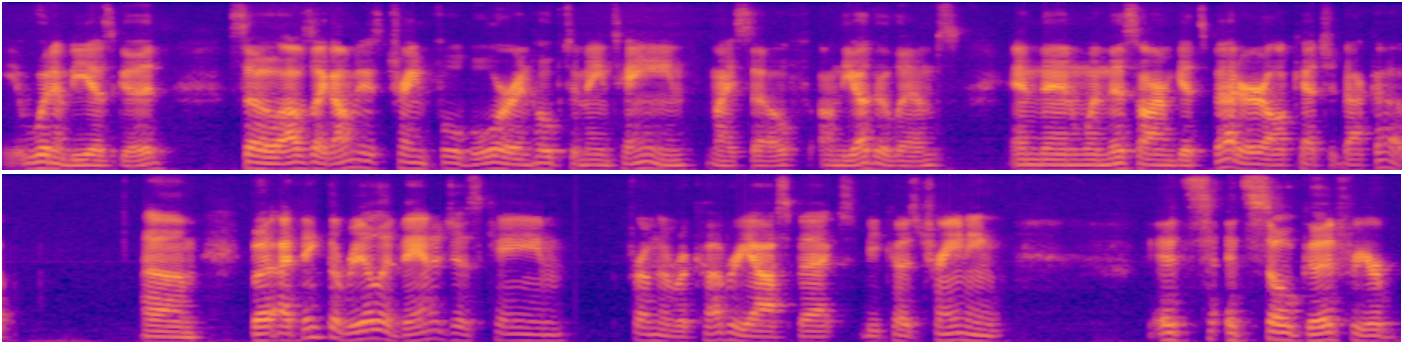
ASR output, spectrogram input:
it wouldn't be as good. So I was like, I'm going to train full bore and hope to maintain myself on the other limbs. And then when this arm gets better, I'll catch it back up. Um, but I think the real advantages came from the recovery aspect because training it's it's so good for your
